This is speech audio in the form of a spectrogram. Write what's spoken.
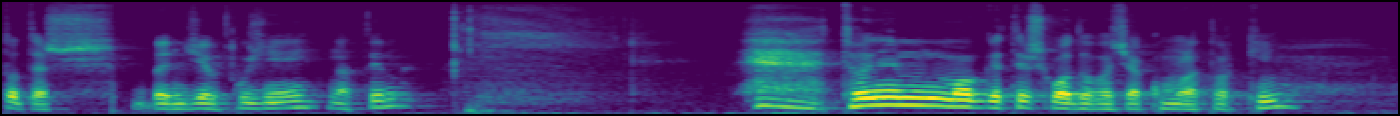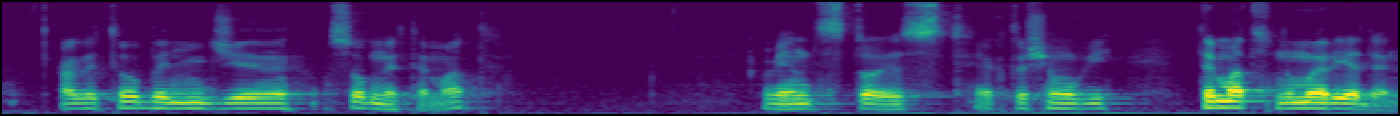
to też będzie później na tym. Tym mogę też ładować akumulatorki, ale to będzie osobny temat. Więc to jest, jak to się mówi, temat numer jeden.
